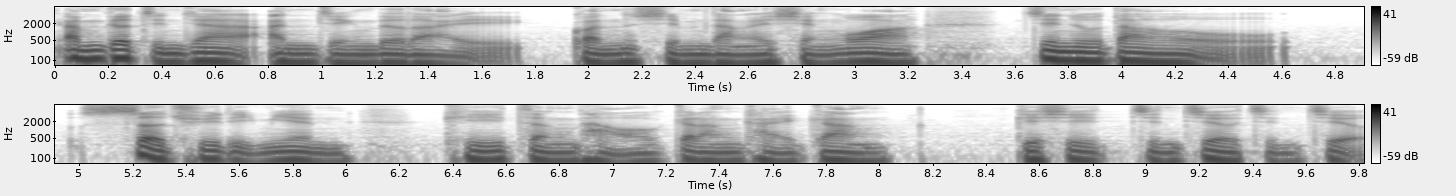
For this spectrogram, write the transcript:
啊毋过真正安静的来关心人的生活，进入到。社区里面去整头跟人开讲，其实真少真少。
